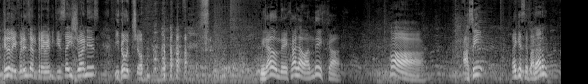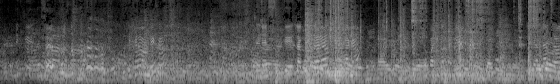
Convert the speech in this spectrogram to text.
Esta es la diferencia entre 26 yuanes y 8. Mirá dónde dejás la bandeja. Ah. ¿Así? ¿Hay que separar? Deja la bandeja. Tenés que la cuchara acá. Los palitos también. Y la lata.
